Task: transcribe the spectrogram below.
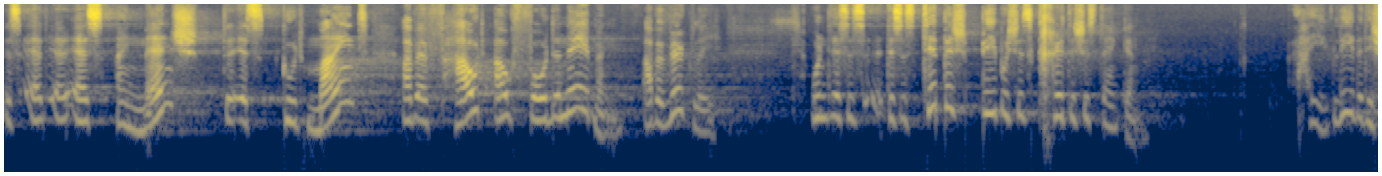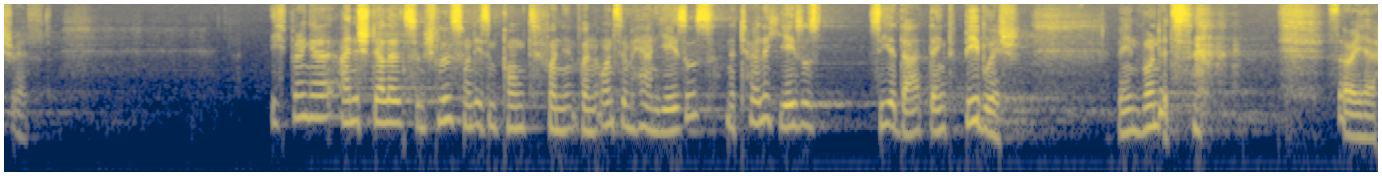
Er ist ein Mensch, der es gut meint, aber er haut auch vor daneben. Aber wirklich. Und das ist, das ist typisch biblisches, kritisches Denken. Ich liebe die Schrift. Ich bringe eine Stelle zum Schluss von diesem Punkt von, von unserem Herrn Jesus. Natürlich, Jesus, siehe da, denkt biblisch. Wen wundert's? Sorry, Herr.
